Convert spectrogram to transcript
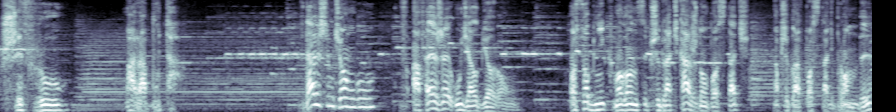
szyfru Marabuta. W dalszym ciągu w aferze udział biorą osobnik mogący przybrać każdą postać, na przykład postać Brąby,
